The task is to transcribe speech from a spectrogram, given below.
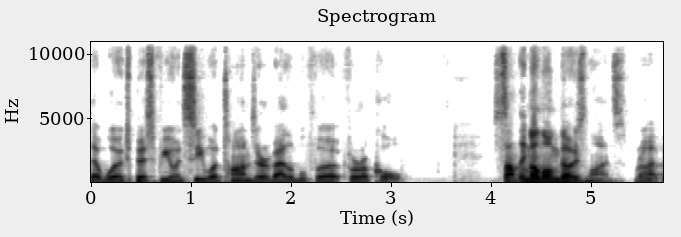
that works best for you and see what times are available for, for a call. Something along those lines, right?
